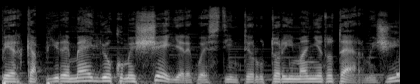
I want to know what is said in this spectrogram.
per capire meglio come scegliere questi interruttori magnetotermici?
